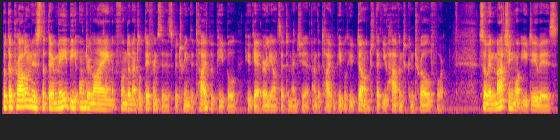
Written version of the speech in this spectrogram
But the problem is that there may be underlying fundamental differences between the type of people who get early onset dementia and the type of people who don't that you haven't controlled for. So, in matching, what you do is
